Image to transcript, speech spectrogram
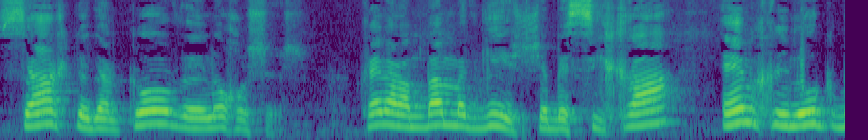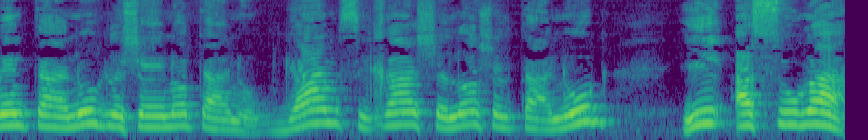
סך כדרכו ואינו חושש. לכן הרמב"ם מדגיש שבשיחה אין חילוק בין תענוג לשאינו תענוג. גם שיחה שלא של תענוג היא אסורה,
